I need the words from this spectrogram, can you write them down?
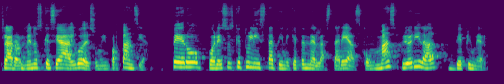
Claro, al menos que sea algo de suma importancia. Pero por eso es que tu lista tiene que tener las tareas con más prioridad de primero.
